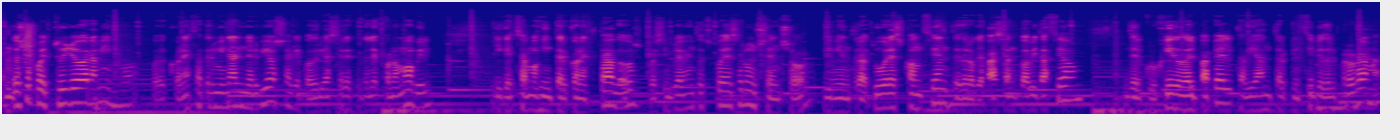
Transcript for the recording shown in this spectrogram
Entonces, pues tú y yo ahora mismo, pues con esta terminal nerviosa, que podría ser este teléfono móvil, y que estamos interconectados, pues simplemente puede ser un sensor. Y mientras tú eres consciente de lo que pasa en tu habitación, del crujido del papel que había antes al principio del programa,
